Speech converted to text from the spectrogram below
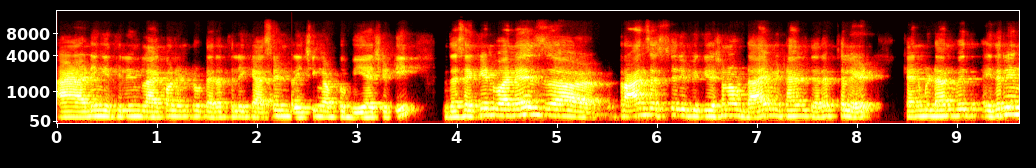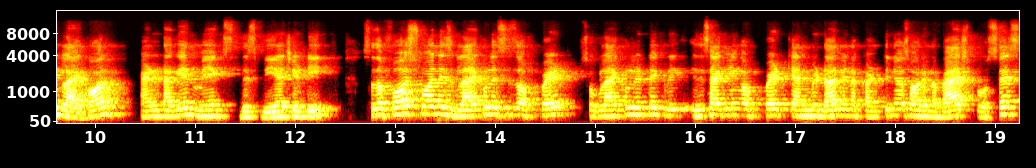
and adding ethylene glycol into terephthalic acid reaching up to BHET The second one is uh, trans-esterification of dimethyl terephthalate can be done with ethylene glycol and it again makes this BHET. So the first one is glycolysis of PET. So glycolytic recycling of PET can be done in a continuous or in a batch process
